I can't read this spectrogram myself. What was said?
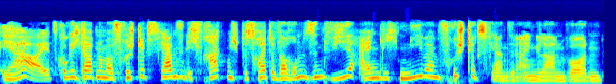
ja, jetzt gucke ich gerade nochmal Frühstücksfernsehen. Ich frage mich bis heute, warum sind wir eigentlich nie beim Frühstücksfernsehen eingeladen worden?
